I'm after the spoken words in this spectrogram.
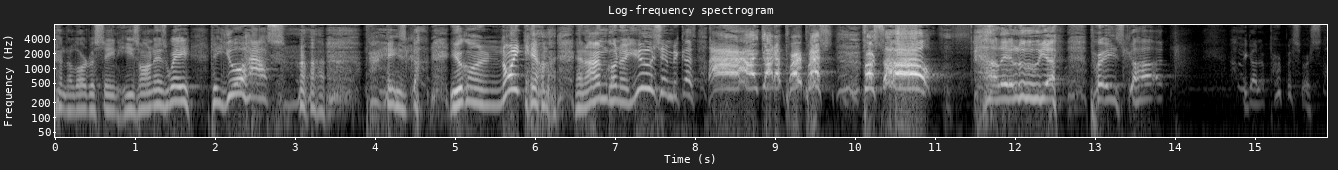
And the Lord was saying, He's on his way to your house. Praise God. You're going to anoint him, and I'm going to use him because I got a purpose for Saul. Hallelujah. Praise God. I got a purpose for Saul.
